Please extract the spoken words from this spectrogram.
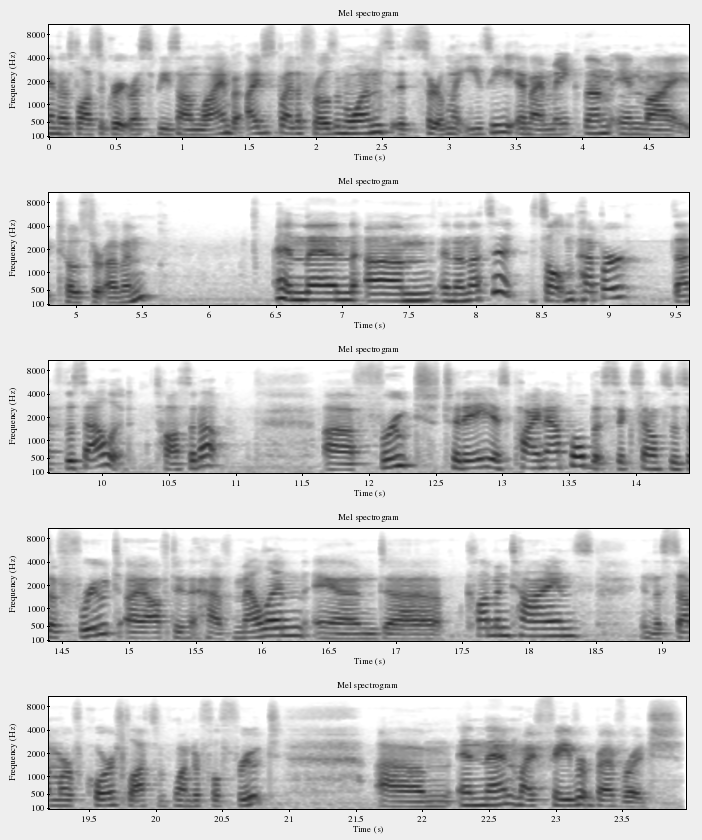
and there's lots of great recipes online. But I just buy the frozen ones. It's certainly easy, and I make them in my toaster oven. And then, um, and then that's it. Salt and pepper. That's the salad. Toss it up. Uh, fruit today is pineapple, but six ounces of fruit. I often have melon and uh, clementines. In the summer, of course, lots of wonderful fruit. Um, and then my favorite beverage,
